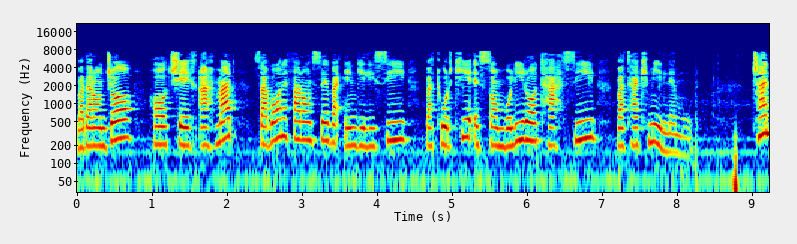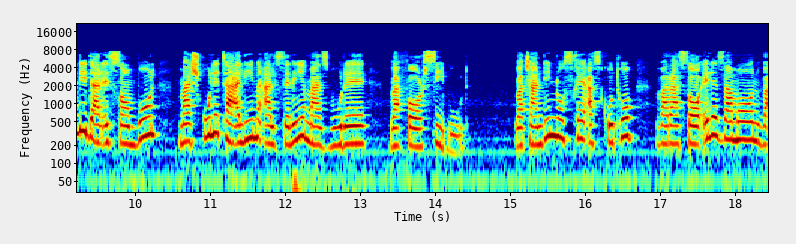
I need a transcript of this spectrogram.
و در آنجا حاج شیخ احمد زبان فرانسه و انگلیسی و ترکی استانبولی را تحصیل و تکمیل نمود. چندی در استانبول مشغول تعلیم السنه مزبوره و فارسی بود و چندین نسخه از کتب و رسائل زمان و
